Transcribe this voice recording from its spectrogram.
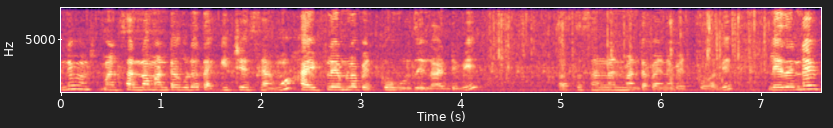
అంటే మన- సన్న మంట కూడా తగ్గించేసాము హై ఫ్లేమ్లో పెట్టుకోకూడదు ఇలాంటివి. కాస్త సన్నని మంట పైన పెట్టుకోవాలి. లేదంటే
